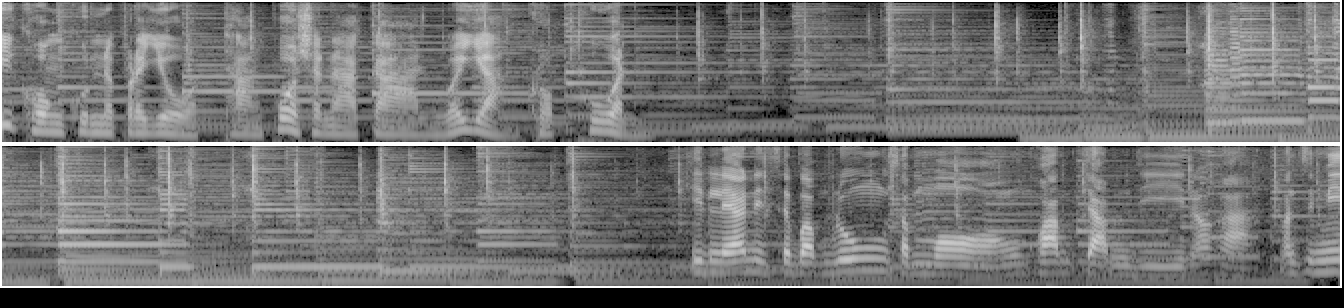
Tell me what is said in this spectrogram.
ที่คงคุณประโยชน์ทางโภชนาการไว้อย่างครบถ้วน กินแล้วนี่จะบำรุงสมองความจำดีเนาะค่ะ มันจะมี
